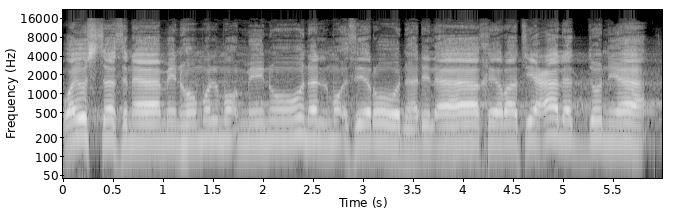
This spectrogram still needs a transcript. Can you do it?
ويستثنى منهم المؤمنون المؤثرون للآخرة على الدنيا.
